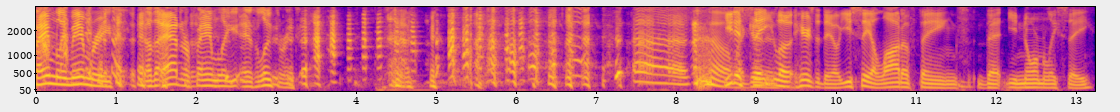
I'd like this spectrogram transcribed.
Family memories of the Adler family as Lutherans. Oh, you just see. Look, here's the deal. You see a lot of things that you normally see,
